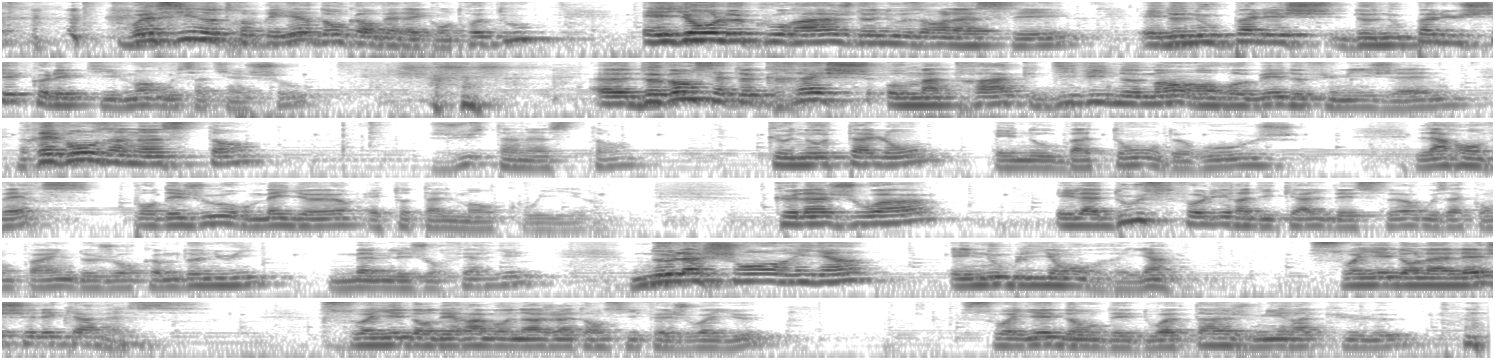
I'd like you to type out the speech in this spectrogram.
Voici notre prière donc envers et contre tout. Ayons le courage de nous enlacer et de nous, paléch- de nous palucher collectivement, où ça tient chaud, Euh, devant cette crèche aux matraques divinement enrobée de fumigène. Rêvons un instant, juste un instant, que nos talons et nos bâtons de rouge la renversent pour des jours meilleurs et totalement queer. Que la joie et la douce folie radicale des sœurs vous accompagnent de jour comme de nuit, même les jours fériés. Ne lâchons rien et n'oublions rien. Soyez dans la lèche et les caresses. Soyez dans des ramonages intensifs et joyeux. Soyez dans des doigtages miraculeux.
